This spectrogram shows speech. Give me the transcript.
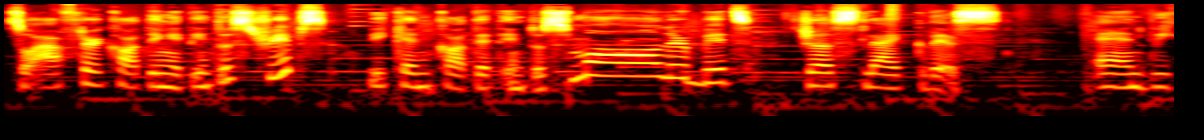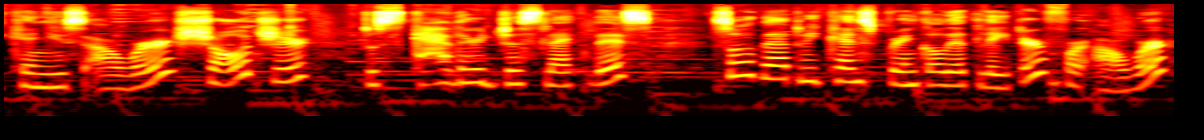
So after cutting it into strips, we can cut it into smaller bits just like this. And we can use our soldier to scatter just like this so that we can sprinkle it later for our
